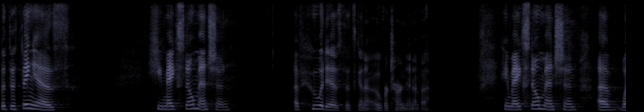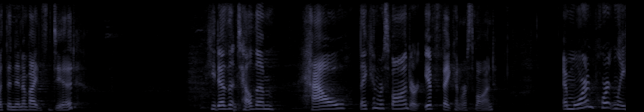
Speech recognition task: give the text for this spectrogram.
But the thing is, he makes no mention of who it is that's going to overturn Nineveh. He makes no mention of what the Ninevites did he doesn't tell them how they can respond or if they can respond. And more importantly,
